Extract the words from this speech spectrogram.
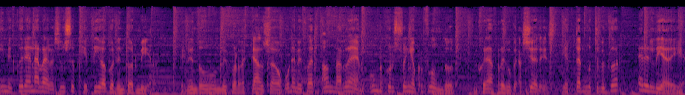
y mejora la relación subjetiva con el dormir, teniendo un mejor descanso, una mejor onda REM, un mejor sueño profundo, mejoras recuperaciones y estar mucho mejor en el día a día.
